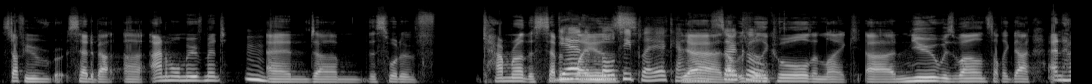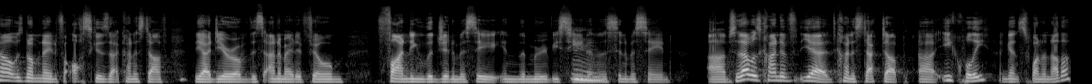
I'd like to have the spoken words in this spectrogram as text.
stuff you said about uh, animal movement and um, the sort of camera, the seven Yeah, the layers. multiplane camera. Yeah, So that was really cool. cool and like uh, new as well and stuff like that. And how it was nominated for Oscars, that kind of stuff. The idea of this animated film finding legitimacy in the movie scene Mm. and the cinema scene. Um, so that was kind of yeah, kind of stacked up uh, equally against one another.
